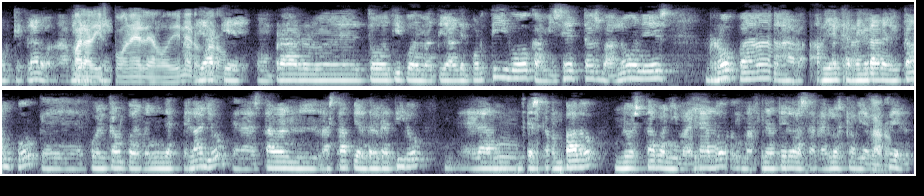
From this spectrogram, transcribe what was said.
porque claro había Para que, disponer de algo de dinero, había claro. que comprar eh, todo tipo de material deportivo camisetas balones ropa a- había que arreglar el campo que fue el campo de Menéndez Pelayo que era- estaban las tapias del retiro era un descampado no estaba ni vallado imagínate los arreglos que había Claro. que hacer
